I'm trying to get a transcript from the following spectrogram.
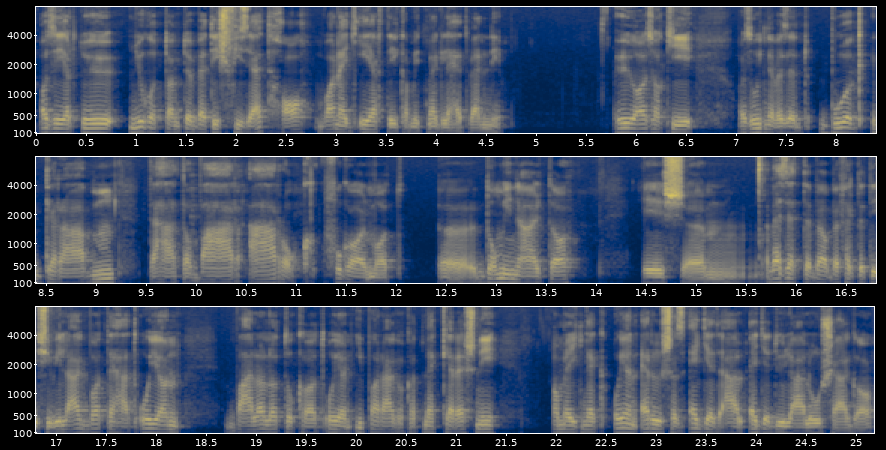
Azért ő nyugodtan többet is fizet, ha van egy érték, amit meg lehet venni. Ő az, aki az úgynevezett Burggraben, tehát a vár árok fogalmat dominálta, és vezette be a befektetési világba, tehát olyan vállalatokat, olyan iparágakat megkeresni, amelyiknek olyan erős az egyedül, egyedülállósága,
